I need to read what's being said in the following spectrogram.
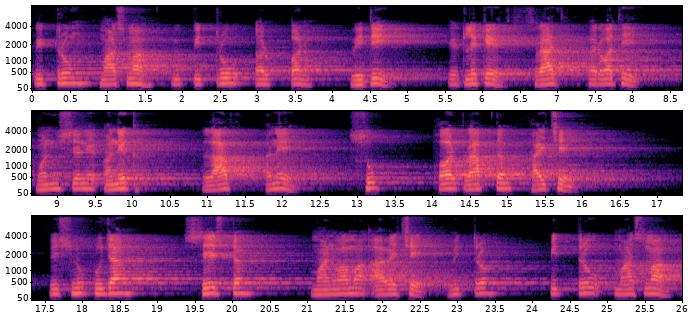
પિતૃ માસમાં પિતૃ તર્પણ વિધિ એટલે કે શ્રાદ્ધ કરવાથી મનુષ્યને અનેક લાભ અને સુખ ફળ પ્રાપ્ત થાય છે. વિષ્ણુ પૂજા શ્રેષ્ઠ માનવામાં આવે છે. મિત્રો પિતૃ માસમાં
